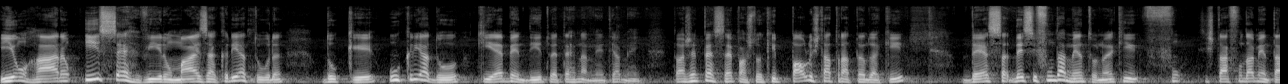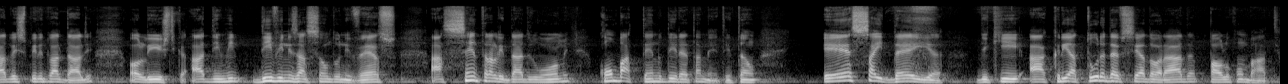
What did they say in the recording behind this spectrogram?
e honraram e serviram mais a criatura do que o Criador, que é bendito eternamente. Amém. Então a gente percebe, pastor, que Paulo está tratando aqui dessa, desse fundamento né, que fu está fundamentado a espiritualidade holística, a divinização do universo, a centralidade do homem, combatendo diretamente. Então, essa ideia de que a criatura deve ser adorada, Paulo combate.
